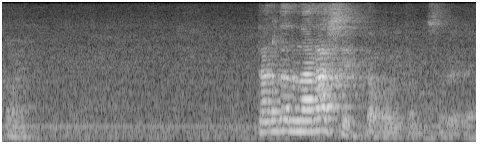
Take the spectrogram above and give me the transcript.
たはいだんだん慣らしていった方がいいと思うそれで。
